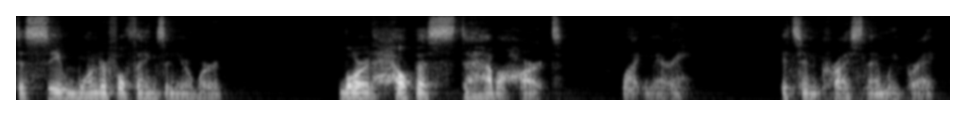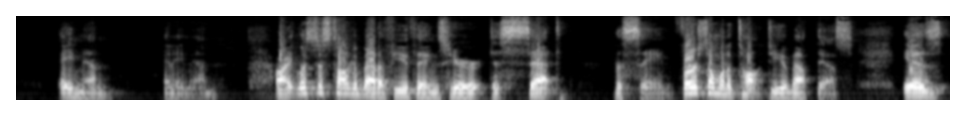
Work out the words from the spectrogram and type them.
to see wonderful things in your word? Lord, help us to have a heart like Mary. It's in Christ's name we pray. Amen and amen. All right, let's just talk about a few things here to set the scene. First, I want to talk to you about this is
